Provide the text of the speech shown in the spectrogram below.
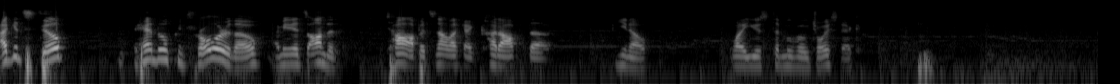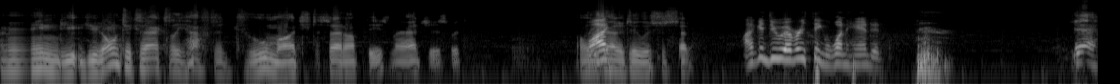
I can still handle controller though. I mean, it's on the top. It's not like I cut off the, you know, what I use to move a joystick. I mean, you, you don't exactly have to do much to set up these matches, but all What? you gotta do is just set. I can do everything one-handed. Yeah.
